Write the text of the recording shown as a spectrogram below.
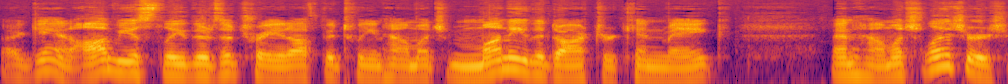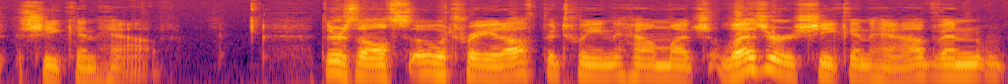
Again, obviously, there's a trade off between how much money the doctor can make and how much leisure she can have. There's also a trade off between how much leisure she can have and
